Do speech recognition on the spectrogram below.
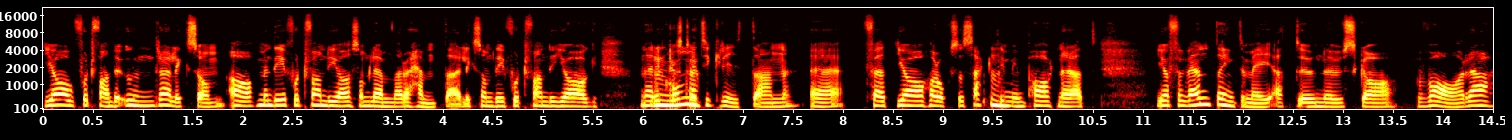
jag fortfarande undrar, liksom, ja men det är fortfarande jag som lämnar och hämtar. Liksom, det är fortfarande jag när det mm, kommer det. till kritan. Uh, för att jag har också sagt mm. till min partner att jag förväntar inte mig att du nu ska vara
